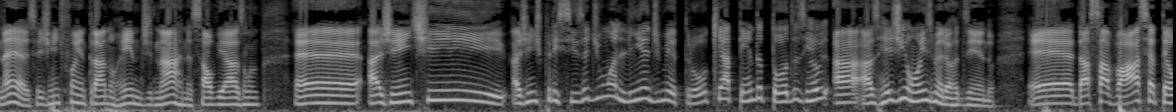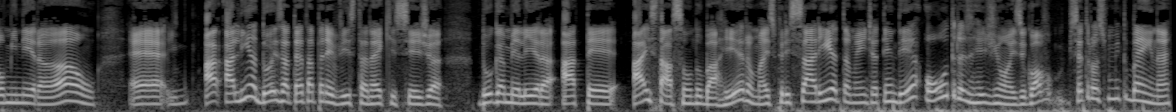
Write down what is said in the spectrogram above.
né? Se a gente for entrar no reino de Narnia, salve Aslan, é, a gente a gente precisa de uma linha de metrô que atenda todas as regiões, melhor dizendo. É, da Savassi até o Mineirão. É, a, a, linha 2 até está prevista, né, que seja do Gameleira até a estação do Barreiro, mas precisaria também de atender outras regiões, igual você trouxe muito bem, né?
